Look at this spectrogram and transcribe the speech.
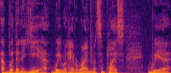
uh, within a year we will have arrangements in place where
